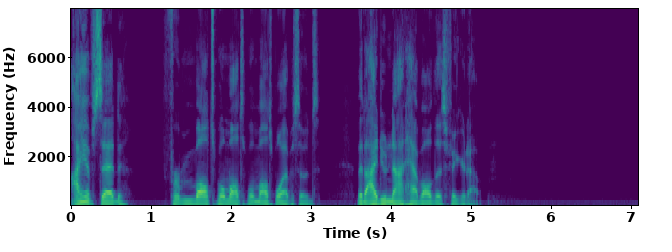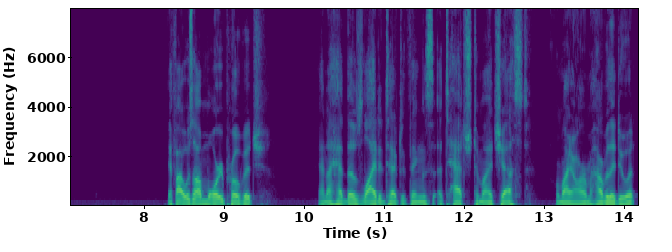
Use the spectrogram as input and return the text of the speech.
I have said for multiple, multiple, multiple episodes that I do not have all this figured out. If I was on Maury Povich and I had those lie detector things attached to my chest or my arm, however they do it,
